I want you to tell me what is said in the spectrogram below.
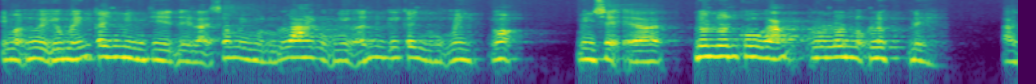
Thì mọi người yêu mến kênh mình thì để lại cho mình một like cũng như ấn cái kênh của mình, đúng không mình sẽ à, luôn luôn cố gắng, luôn luôn nỗ lực để à,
